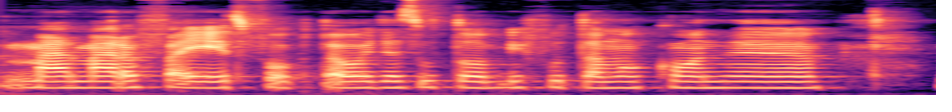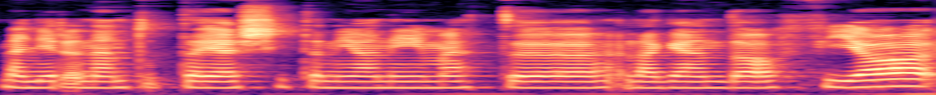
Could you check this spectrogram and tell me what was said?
már-már a fejét fogta, hogy az utóbbi futamokon mennyire nem tud teljesíteni a német legenda fia,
